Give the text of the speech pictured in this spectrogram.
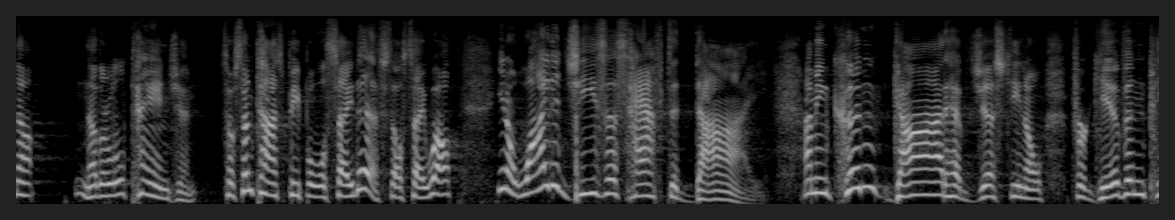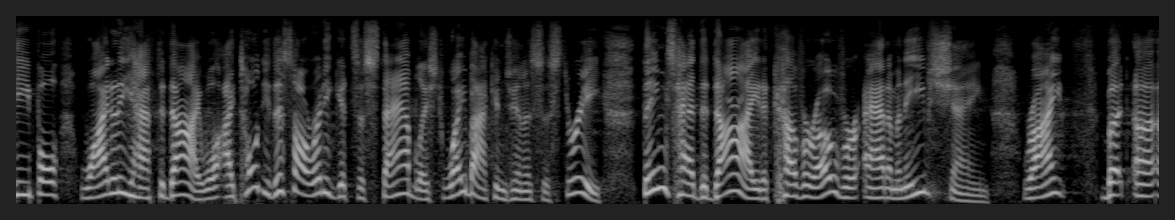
Now, another little tangent. So sometimes people will say this they'll say, well, you know, why did Jesus have to die? I mean, couldn't God have just, you know, forgiven people? Why did he have to die? Well, I told you this already gets established way back in Genesis 3. Things had to die to cover over Adam and Eve's shame, right? But uh,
